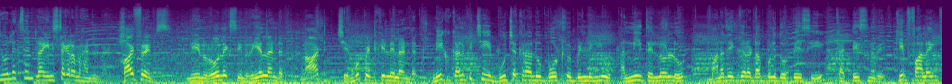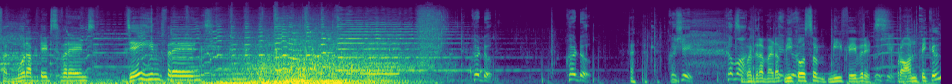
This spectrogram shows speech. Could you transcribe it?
రోలెక్స్ అంటే? నా Instagram handle madam hi friends నేను Rolex in real London not చెంబు పెట్టుకెళ్ళే లండన్. మీకు కనిపించే ఈ భూచక్రాలు బోట్లు బిల్డింగ్లు అన్ని తెల్లోళ్ళు మన దగ్గర డబ్బులు దొబ్బేసి కట్టేసినవి. Keep following for more updates friends Jai Hind friends. కొట్టు కొట్టు. ఖుషి. సుభద్ర మేడం మీకోసం మీ ఫేవరెట్స్ ప్రాన్ పికిల్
